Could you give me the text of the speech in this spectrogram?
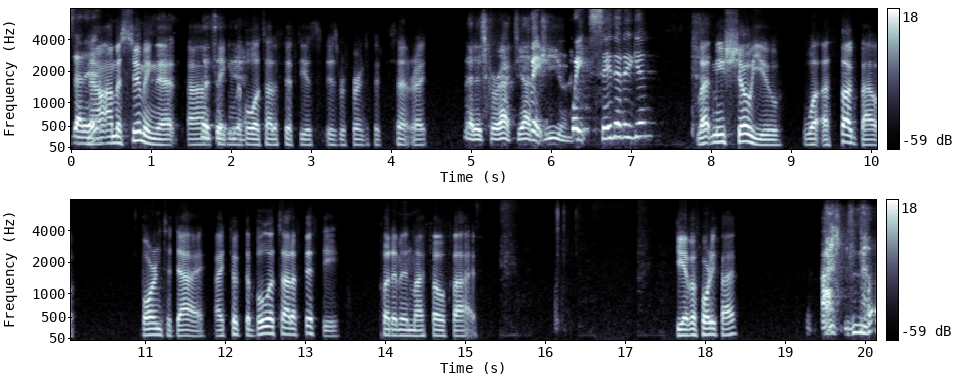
Is that it? Now I'm assuming that uh, That's it, taking the bullets out of fifty is, is referring to Fifty Cent, right? that is correct. Yes, Wait, G Unit. Wait, say that again. Let me show you what a thug bout, born to die. I took the bullets out of fifty, put them in my faux five. Do you have a forty-five? I no,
